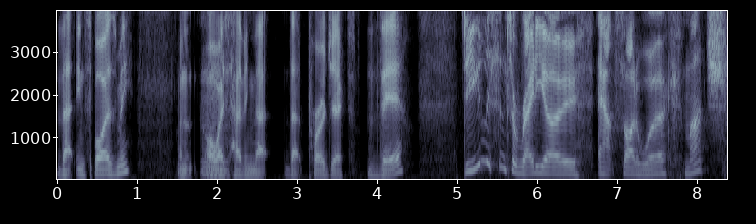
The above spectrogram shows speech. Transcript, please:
that inspires me, and Mm. always having that that project there. Do you listen to radio outside of work much?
